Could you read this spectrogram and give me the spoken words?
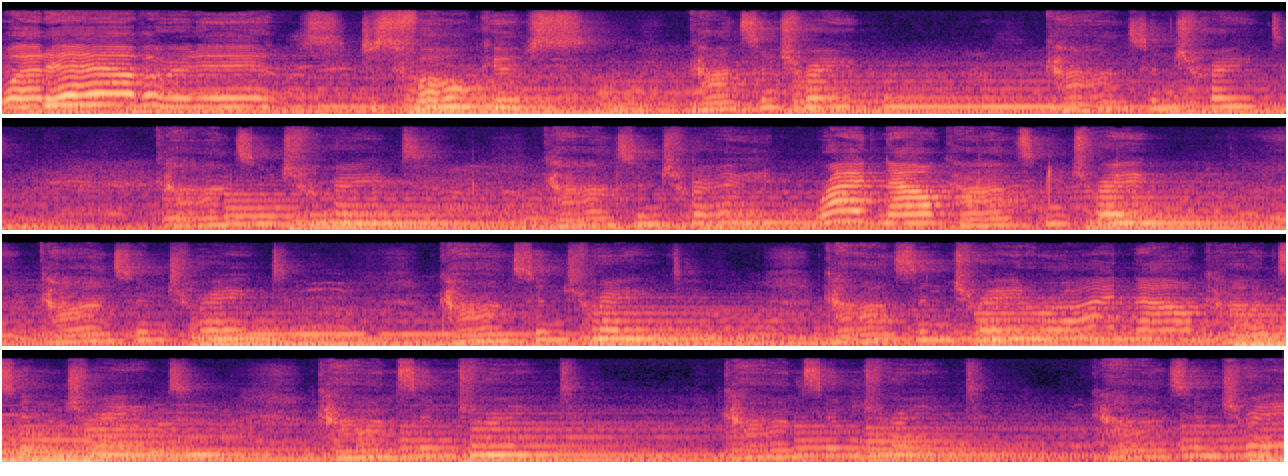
whatever it is. Just focus, concentrate, concentrate, concentrate, concentrate. Right now, concentrate, concentrate, concentrate, concentrate. Right now, concentrate, concentrate, concentrate, concentrate.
